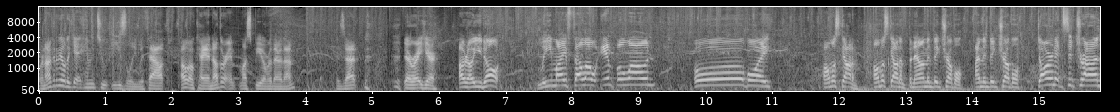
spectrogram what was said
We're not gonna be able to get him too easily without, oh, okay, another imp must be over there then. Is that, yeah, right here. Oh no, you don't. Leave my fellow imp alone. Oh boy. Almost got him, almost got him, but now I'm in big trouble. I'm in big trouble. Darn it, Citron,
